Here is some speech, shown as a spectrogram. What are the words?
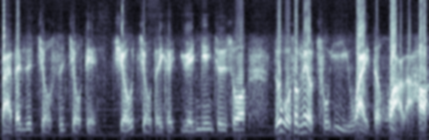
百分之九十九点九九的一个原因，就是说，如果说没有出意外的话了哈，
